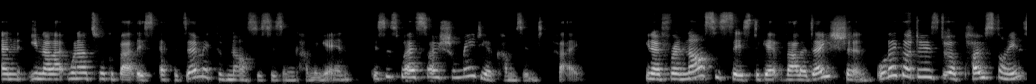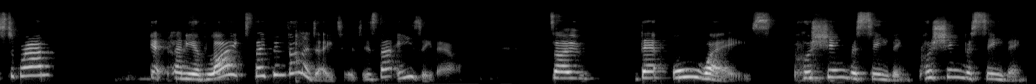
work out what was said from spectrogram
And, you know, like when I talk about this epidemic of narcissism coming in, this is where social media comes into play. You know, for a narcissist to get validation, all they've got to do is do a post on Instagram, get plenty of likes, they've been validated. Is that easy now? So they're always pushing, receiving, pushing, receiving.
